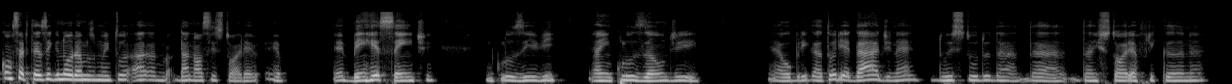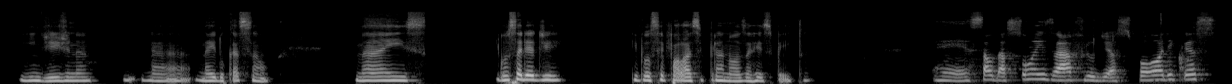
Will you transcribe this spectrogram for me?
com certeza ignoramos muito a, da nossa história. É, é bem recente, inclusive a inclusão de é, a obrigatoriedade, né, do estudo da, da, da história africana e indígena na, na educação. Mas gostaria de que você falasse para nós a respeito. É, saudações afrodiaspóricas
